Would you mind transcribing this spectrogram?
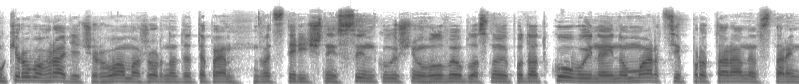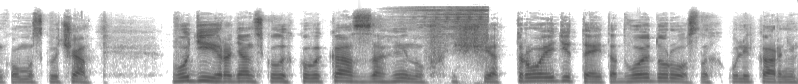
У Кіровограді чергова мажорна ДТП. 20-річний син колишнього голови обласної податкової на іномарці протаранив старенького москвича. Водій радянського легковика загинув. Ще троє дітей та двоє дорослих у лікарні.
